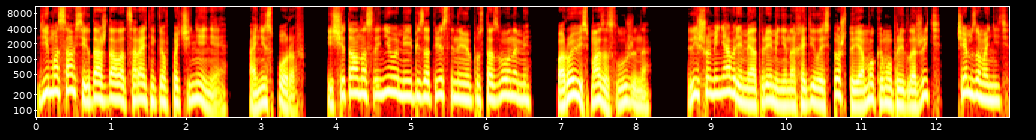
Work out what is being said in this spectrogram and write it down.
Дима сам всегда ждал от соратников подчинения, а не споров, и считал нас ленивыми и безответственными пустозвонами, порой весьма заслуженно. Лишь у меня время от времени находилось то, что я мог ему предложить, чем заманить.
